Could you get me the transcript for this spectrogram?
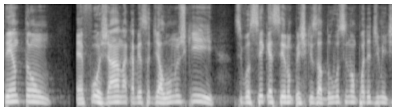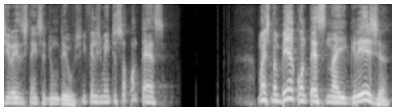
tentam é, forjar na cabeça de alunos que, se você quer ser um pesquisador, você não pode admitir a existência de um Deus. Infelizmente, isso acontece. Mas também acontece na igreja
